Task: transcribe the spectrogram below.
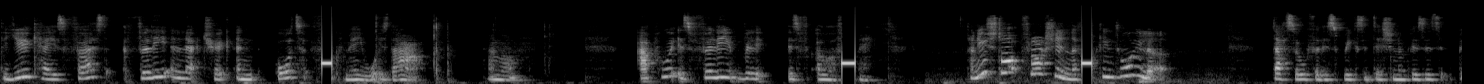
The UK's first fully electric and auto. Fuck me, what is that? Hang on. Apple is fully really is oh me. Can you stop flushing the fucking toilet? That's all for this week's edition of Visit.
